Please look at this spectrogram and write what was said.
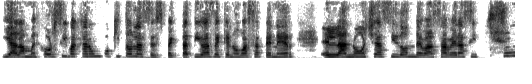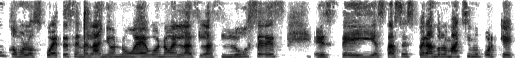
y a lo mejor sí bajar un poquito las expectativas de que no vas a tener en la noche así donde vas a ver así como los cohetes en el año nuevo, ¿no? En las, las luces, este, y estás esperando lo máximo porque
